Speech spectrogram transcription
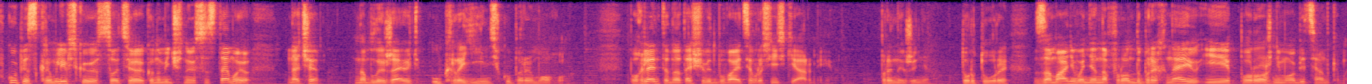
вкупі з кремлівською соціоекономічною системою, наче наближають українську перемогу. Погляньте на те, що відбувається в російській армії: приниження, тортури, заманювання на фронт брехнею і порожніми обіцянками.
